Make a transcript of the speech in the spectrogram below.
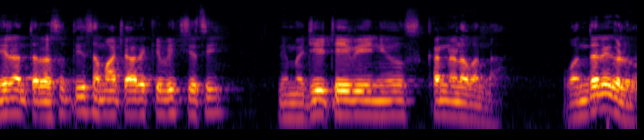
ನಿರಂತರ ಸುದ್ದಿ ಸಮಾಚಾರಕ್ಕೆ ವೀಕ್ಷಿಸಿ ನಿಮ್ಮ ಜಿ ಟಿ ವಿ ನ್ಯೂಸ್ ಕನ್ನಡವನ್ನು. ವಂದನೆಗಳು.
